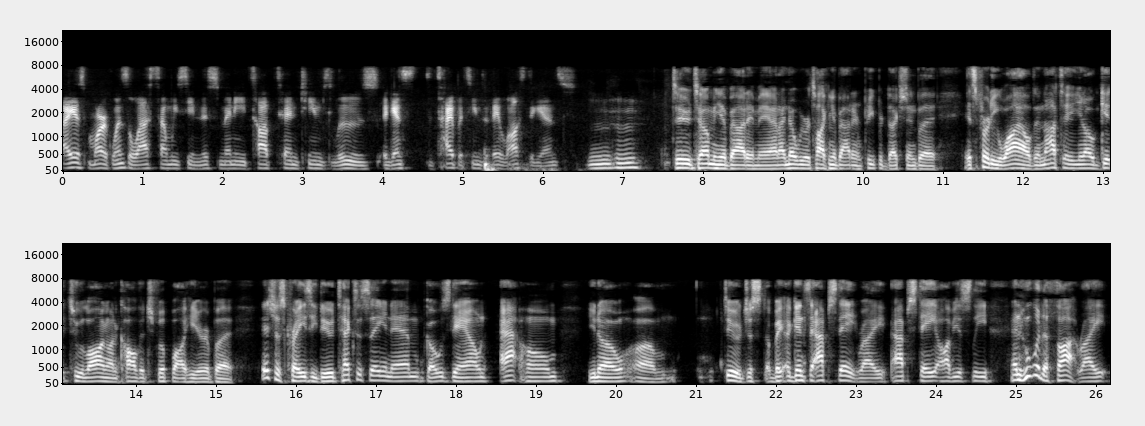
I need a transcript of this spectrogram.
I guess, Mark, when's the last time we've seen this many top 10 teams lose against the type of teams that they lost against? Mm-hmm. Dude, tell me about it, man. I know we were talking about it in pre-production, but it's pretty wild. And not to, you know, get too long on college football here, but it's just crazy, dude. Texas A&M goes down at home, you know, um, dude, just against App State, right? App State, obviously. And who would have thought, right?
